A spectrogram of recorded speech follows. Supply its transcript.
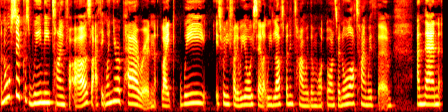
and also because we need time for us. Like I think when you're a parent, like we, it's really funny. We always say like we love spending time with them. We want to spend all our time with them, and then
